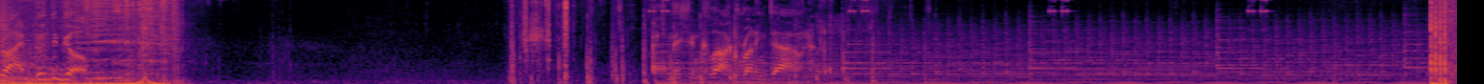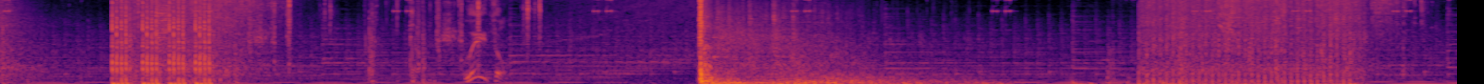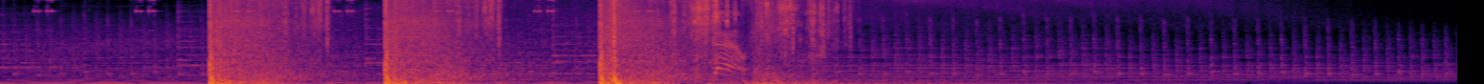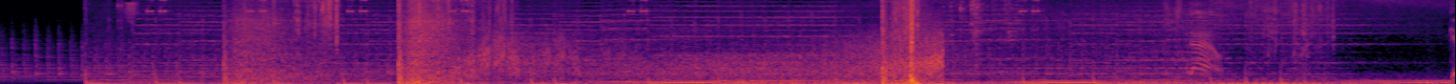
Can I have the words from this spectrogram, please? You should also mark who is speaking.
Speaker 1: Overdrive, good to go.
Speaker 2: Mission clock running down.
